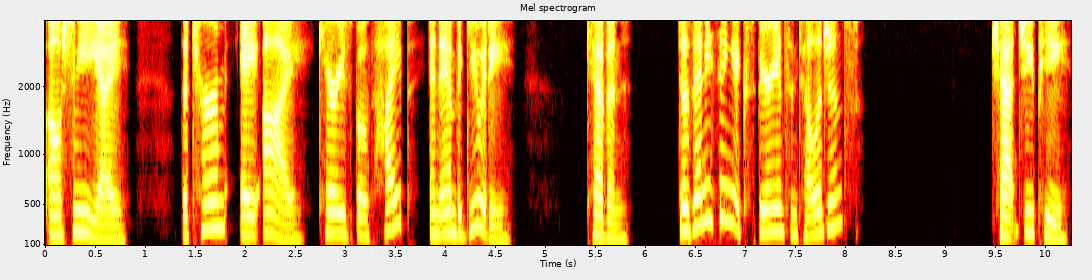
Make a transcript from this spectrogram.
The term AI carries both hype and ambiguity. Kevin, does anything experience intelligence? ChatGPT.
